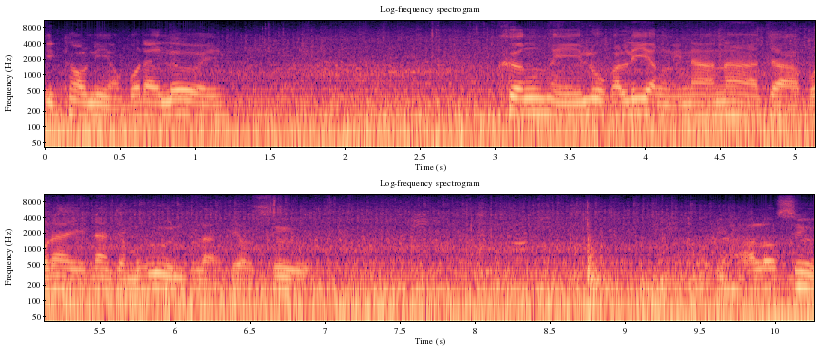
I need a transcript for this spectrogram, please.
กินข้าวเหนียวบ่ได้เลย เครื่องให้ลูกก็เลี้ยงนี่นะน่าจะบ่ได้น่าจะมื้ออื่นพุ่นแหละเดี๋ยวซื้อ หาเราซื้อ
